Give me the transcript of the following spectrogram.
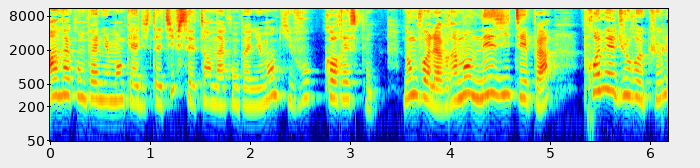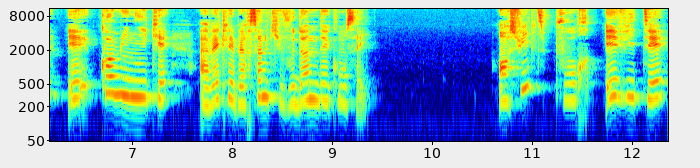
un accompagnement qualitatif, c'est un accompagnement qui vous correspond. Donc voilà, vraiment n'hésitez pas, prenez du recul et communiquez avec les personnes qui vous donnent des conseils. Ensuite, pour éviter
